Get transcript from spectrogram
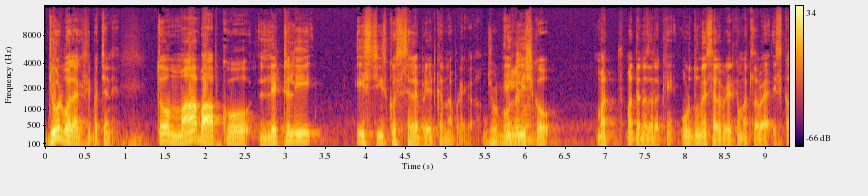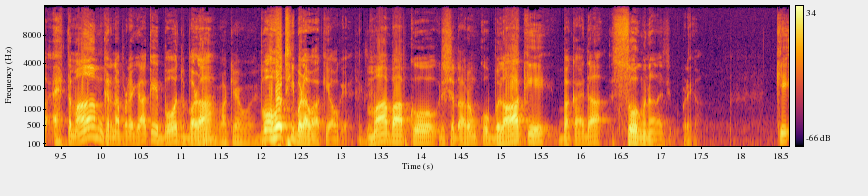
झूठ बोला किसी बच्चे ने तो माँ बाप को लिटरली इस चीज़ को सेलिब्रेट करना पड़ेगा। झूठ इंग्लिश को? मत मद्देनजर रखें। उर्दू में सेलिब्रेट का मतलब है इसका एहतमाम करना पड़ेगा कि बहुत बड़ा वाक्य हुआ है। बहुत ही बड़ा वाक्य हो गया। माँ बाप को रिश्तेदारों को बुला के बाकायदा सोग मनाना पड़ेगा कि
